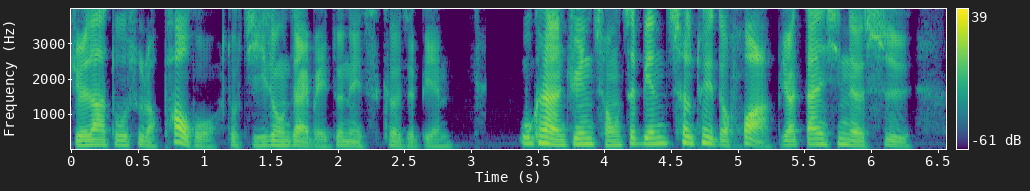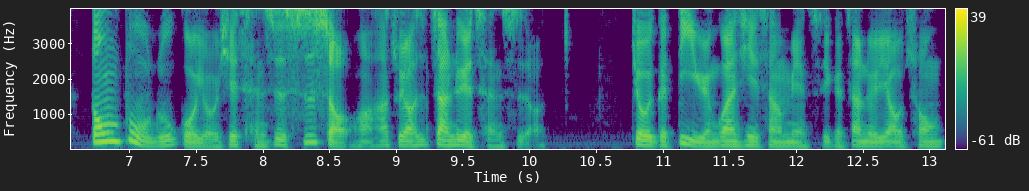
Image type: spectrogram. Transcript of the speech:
绝大多数的炮火都集中在北顿内茨克这边。乌克兰军从这边撤退的话，比较担心的是东部如果有一些城市失守啊，它主要是战略城市哦，就一个地缘关系上面是一个战略要冲。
